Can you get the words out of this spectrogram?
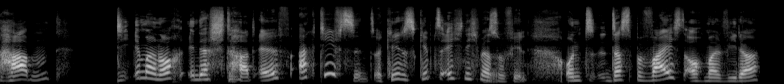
haben, die immer noch in der Startelf aktiv sind. Okay, das gibt's echt nicht mehr so viel. Und das beweist auch mal wieder,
